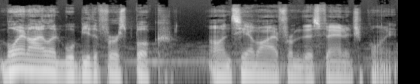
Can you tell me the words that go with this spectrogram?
Boy and Island will be the first book on TMI from this vantage point.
